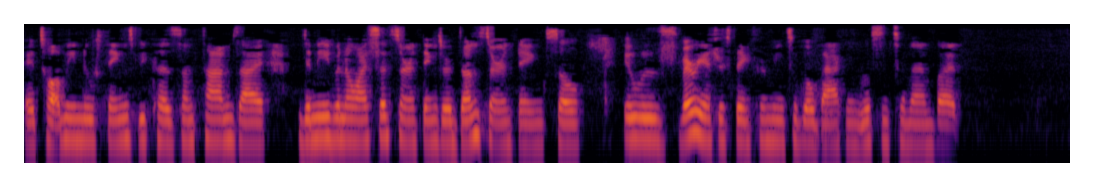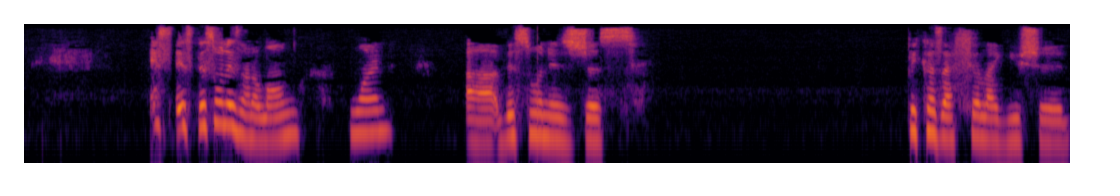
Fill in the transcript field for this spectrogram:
It taught me new things because sometimes I didn't even know I said certain things or done certain things. So it was very interesting for me to go back and listen to them. But it's it's this one is not a long one. Uh, this one is just because I feel like you should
